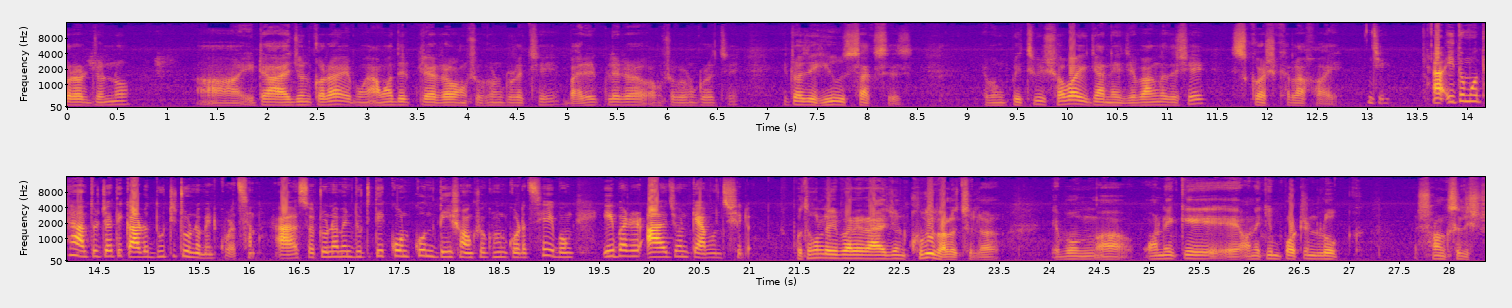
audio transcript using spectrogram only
করার জন্য এটা আয়োজন করা এবং আমাদের প্লেয়াররাও অংশগ্রহণ করেছে বাইরের প্লেয়াররাও অংশগ্রহণ করেছে। ইট ওয়াজ এ হিউজ সাকসেস এবং পৃথিবীর সবাই জানে যে বাংলাদেশে স্কোয়াশ খেলা হয়। জি। ইতোমধ্যে আন্তর্জাতিক আরও দুটি টুর্নামেন্ট করেছেন। সো টুর্নামেন্ট দুটিতে কোন কোন দেশ অংশগ্রহণ করেছে এবং এবারের আয়োজন কেমন ছিল? প্রথম হলো এবারের আয়োজন খুবই ভালো ছিল এবং অনেকে অনেক ইম্পর্টেন্ট লোক সংশ্লিষ্ট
